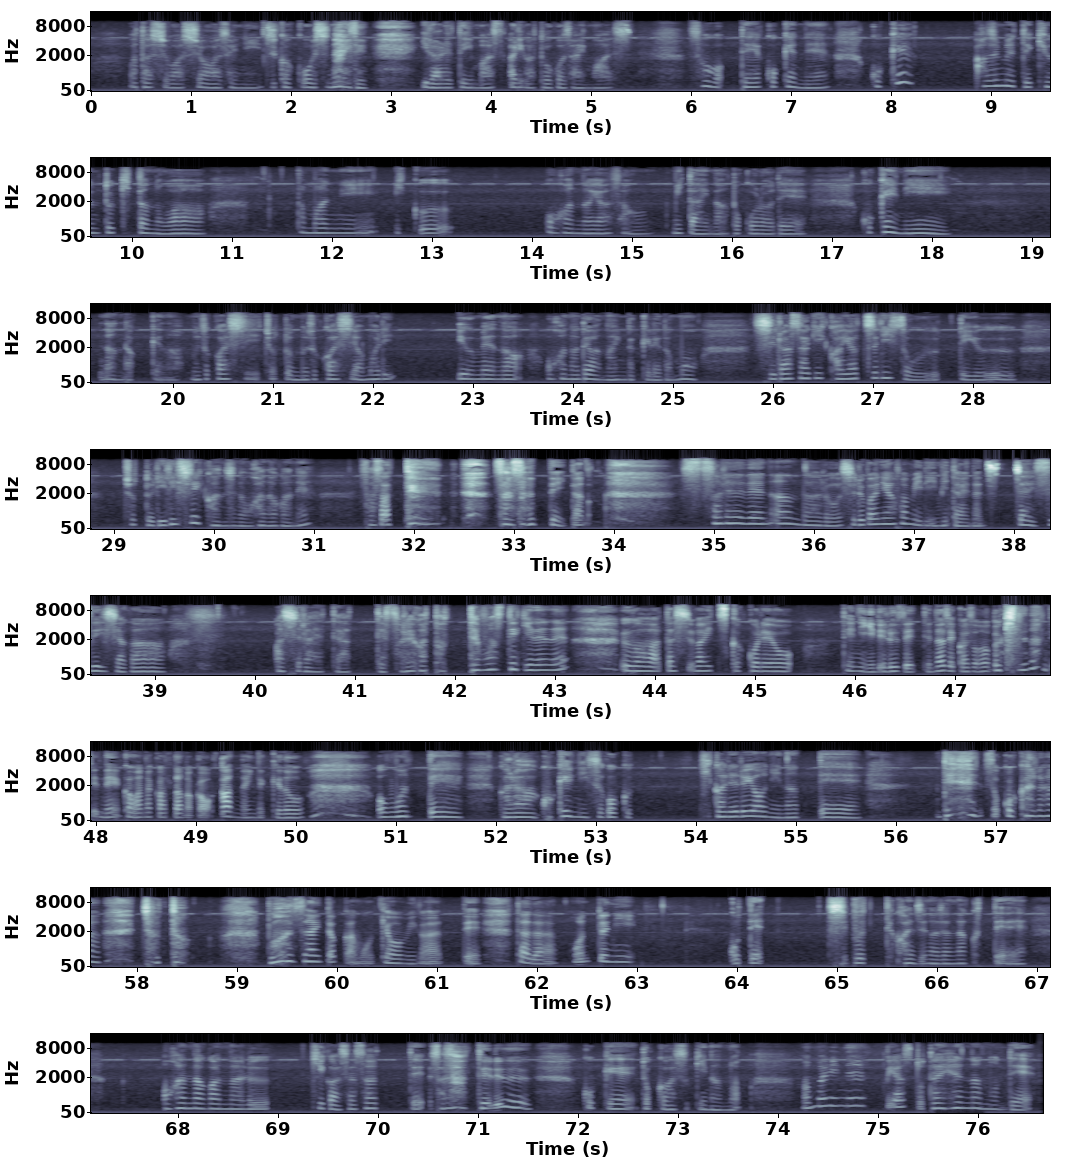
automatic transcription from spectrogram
私は幸せに自覚をしないで いられています。ありがとうございます。そう。で、苔ね。苔、初めてキュンと来たのは、たまに行くお花屋さんみたいなところで、苔に、なんだっけな、難しい、ちょっと難しい、あまり有名なお花ではないんだけれども、白鷺カヤツリソウっていう、ちょっと凛々しい感じのお花がね、刺さって 刺さっていたの。それでなんだろう、シルバニアファミリーみたいなちっちゃい水車があしらえてあって、それがとっても素敵でね、うわ、私はいつかこれを手に入れるぜってなぜかその時なんでね、買わなかったのかわかんないんだけど、思ってから苔にすごく惹かれるようになって、で、そこからちょっと盆栽とかも興味があって、ただ本当にごて、渋って感じのじゃなくて、お花が鳴る木が刺さって、刺さってる苔とか好きなの。あんまりね、増やすと大変なので、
